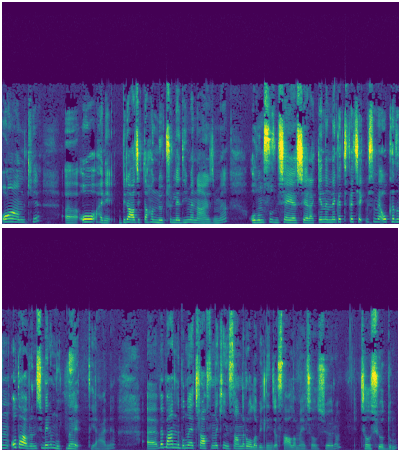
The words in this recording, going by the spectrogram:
O anki e, o hani birazcık daha nötrlediğim enerjimi olumsuz bir şey yaşayarak gene negatife çekmişim ve o kadının o davranışı beni mutlu etti yani. E, ve ben de bunu etrafımdaki insanlara olabildiğince sağlamaya çalışıyorum. Çalışıyordum.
